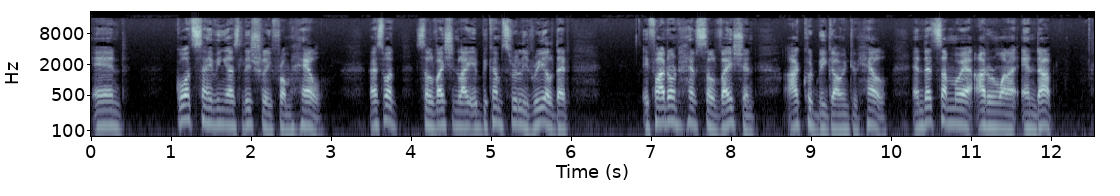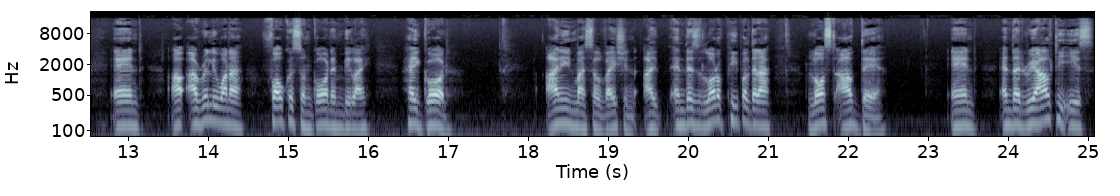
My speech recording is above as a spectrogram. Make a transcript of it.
and God saving us literally from hell. That's what salvation like it becomes really real that if I don't have salvation, I could be going to hell. And that's somewhere I don't want to end up. And I, I really want to focus on God and be like, hey, God, I need my salvation. I And there's a lot of people that are lost out there. And and the reality is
